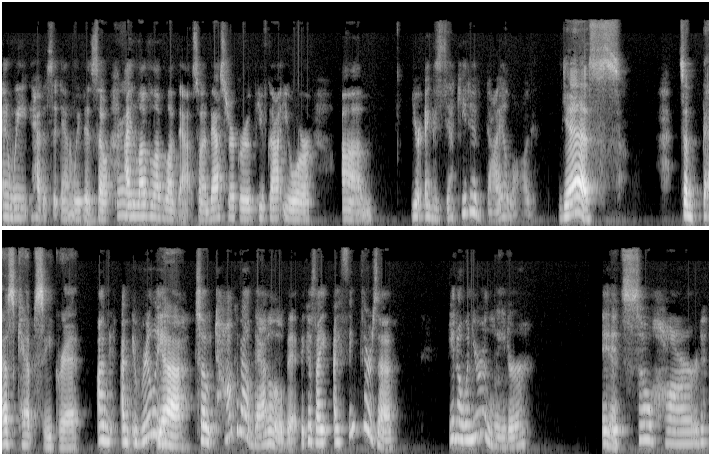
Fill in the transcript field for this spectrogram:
And we had to sit down and we visited. So Great. I love, love, love that. So ambassador group, you've got your um, your executive dialogue. Yes. It's a best kept secret. I'm, I'm really Yeah. So talk about that a little bit because I, I think there's a, you know, when you're a leader, it, Yeah. it's so hard,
